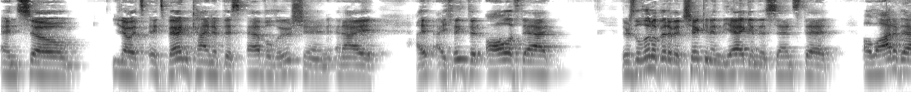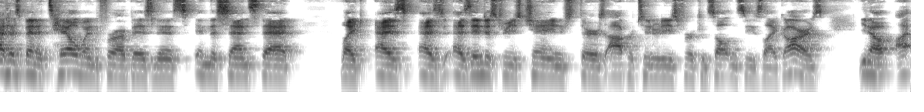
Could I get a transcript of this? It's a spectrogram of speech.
and so, you know, it's, it's been kind of this evolution. And I, I, I think that all of that, there's a little bit of a chicken and the egg in the sense that a lot of that has been a tailwind for our business in the sense that like as as as industries change there's opportunities for consultancies like ours you know i,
